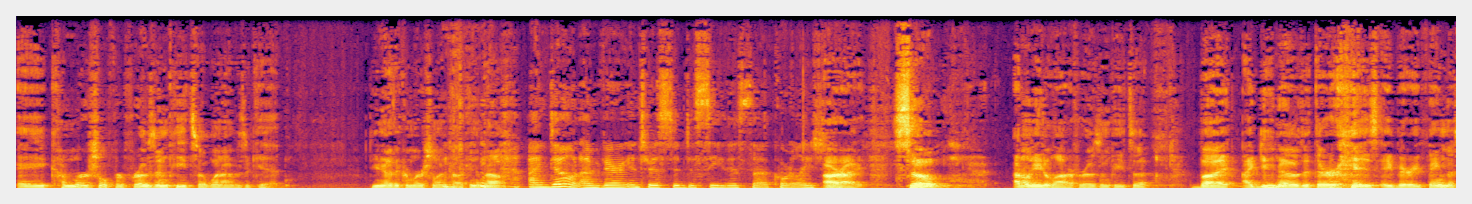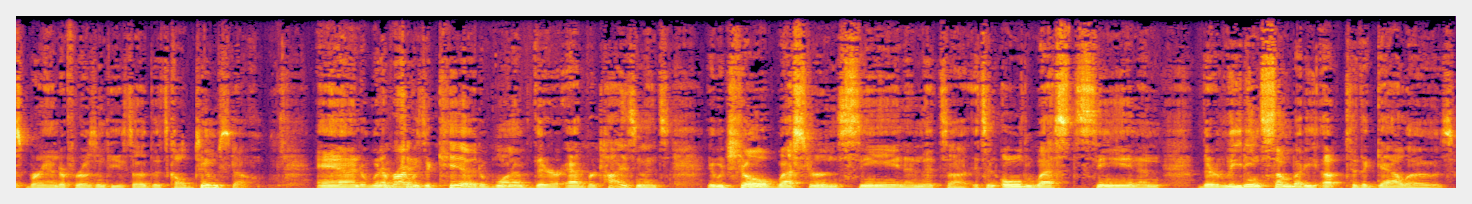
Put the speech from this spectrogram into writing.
a commercial for frozen pizza when I was a kid. Do you know the commercial I'm talking about? I don't. I'm very interested to see this uh, correlation. All right. So I don't eat a lot of frozen pizza, but I do know that there is a very famous brand of frozen pizza that's called Tombstone. And whenever okay. I was a kid, one of their advertisements, it would show a western scene, and it's a, it's an old west scene, and they're leading somebody up to the gallows,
